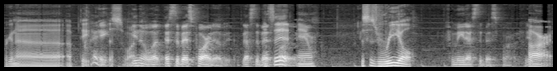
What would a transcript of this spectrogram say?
We're gonna update hey, this one. You know what? That's the best part of it. That's the best that's part. it, man. This is real. For me, that's the best part. Yep. All right.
